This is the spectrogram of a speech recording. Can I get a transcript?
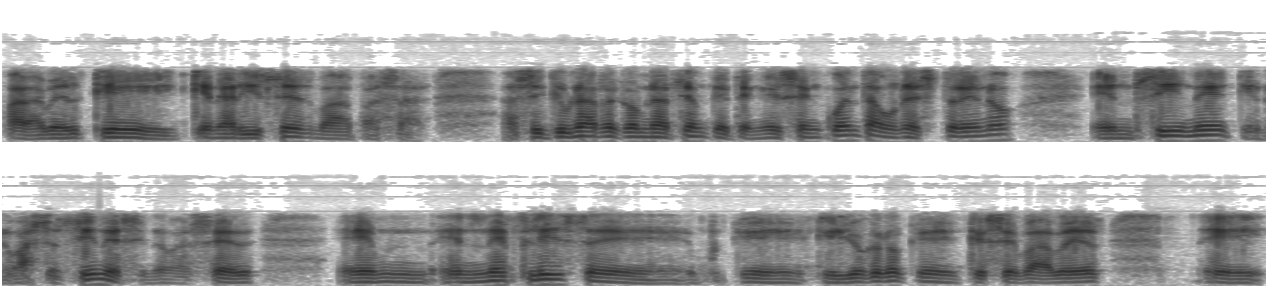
para ver qué, qué, narices va a pasar. Así que una recomendación que tengáis en cuenta, un estreno en cine, que no va a ser cine, sino va a ser en, en Netflix, eh, que, que, yo creo que, que, se va a ver eh,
